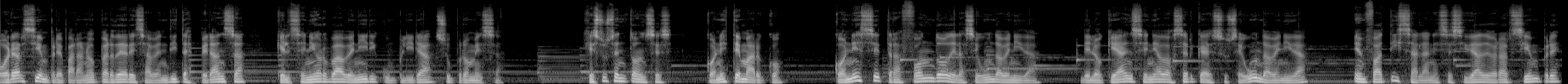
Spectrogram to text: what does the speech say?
Orar siempre para no perder esa bendita esperanza que el Señor va a venir y cumplirá su promesa. Jesús entonces, con este marco, con ese trasfondo de la segunda venida, de lo que ha enseñado acerca de su segunda venida, enfatiza la necesidad de orar siempre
